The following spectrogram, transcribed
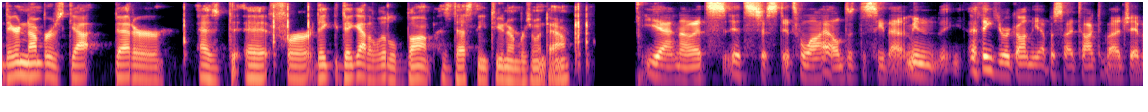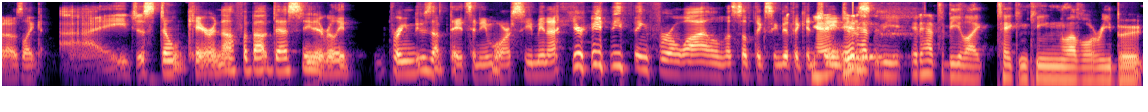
their numbers got better as uh, for they they got a little bump as Destiny two numbers went down. Yeah, no, it's it's just it's wild to see that. I mean, I think you were gone the episode I talked about it, Jay, but I was like, I just don't care enough about Destiny to really bring news updates anymore. So you may not hear anything for a while unless something significant Yeah, changes. it'd have to be it'd have to be like Taken King level reboot.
